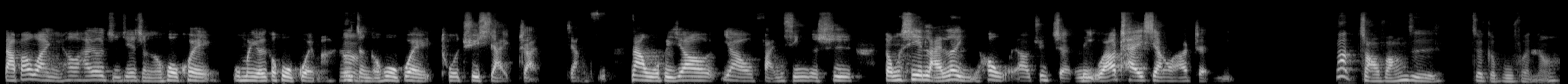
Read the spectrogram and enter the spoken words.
打包完以后，他就直接整个货柜，我们有一个货柜嘛，就是整个货柜拖去下一站这样子。嗯、那我比较要烦心的是，东西来了以后，我要去整理，我要拆箱，我要整理。那找房子这个部分呢？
